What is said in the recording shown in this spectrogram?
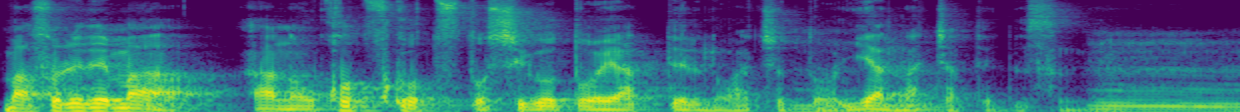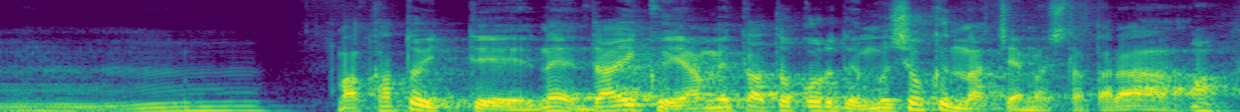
まあそれでまあ、あの、コツコツと仕事をやってるのがちょっと嫌になっちゃってですね。うーん。まあかといってね、大工辞めたところで無職になっちゃいましたから、あ、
